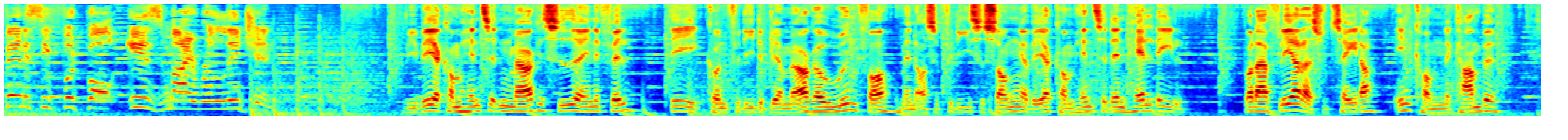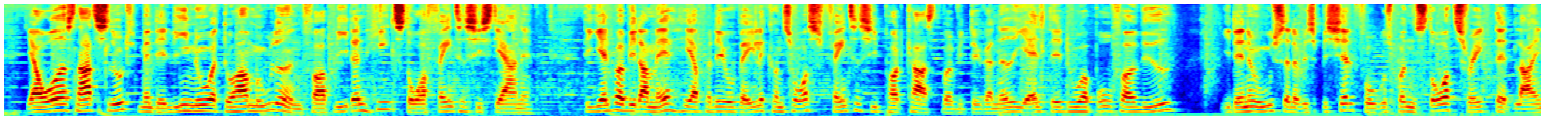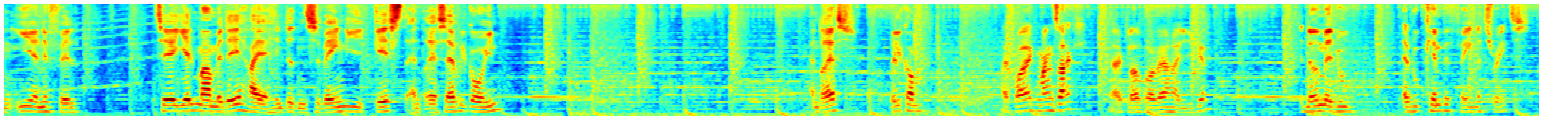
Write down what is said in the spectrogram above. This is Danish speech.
Fantasy football is my religion. Vi er ved at komme hen til den mørke side af NFL. Det er ikke kun fordi det bliver mørkere udenfor, men også fordi sæsonen er ved at komme hen til den halvdel, hvor der er flere resultater end kommende kampe. Jeg er snart slut, men det er lige nu, at du har muligheden for at blive den helt store fantasy-stjerne. Det hjælper vi dig med her på det ovale kontors fantasy podcast, hvor vi dykker ned i alt det, du har brug for at vide. I denne uge sætter vi specielt fokus på den store trade deadline i NFL. Til at hjælpe mig med det har jeg hentet den sædvanlige gæst, Andreas Appelgaard, ind. Andreas, velkommen. Hej Frederik, mange tak. Jeg er glad for at være her igen. Noget med, at du er du kæmpe fan af trades?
